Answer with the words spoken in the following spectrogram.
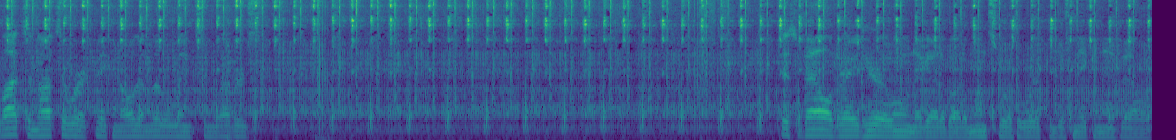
Lots and lots of work making all them little links and levers. This valve right here alone, I got about a month's worth of work in just making that valve.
